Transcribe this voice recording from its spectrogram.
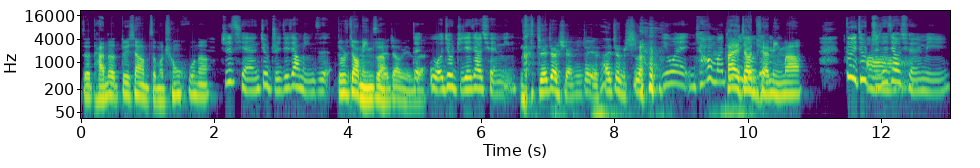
的谈的对象怎么称呼呢？之前就直接叫名字，都是叫名字。叫名对字，我就直接叫全名，直接叫全名，这也太正式了。因为你知道吗？他也叫你全名吗？对，就直接叫哦全名。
